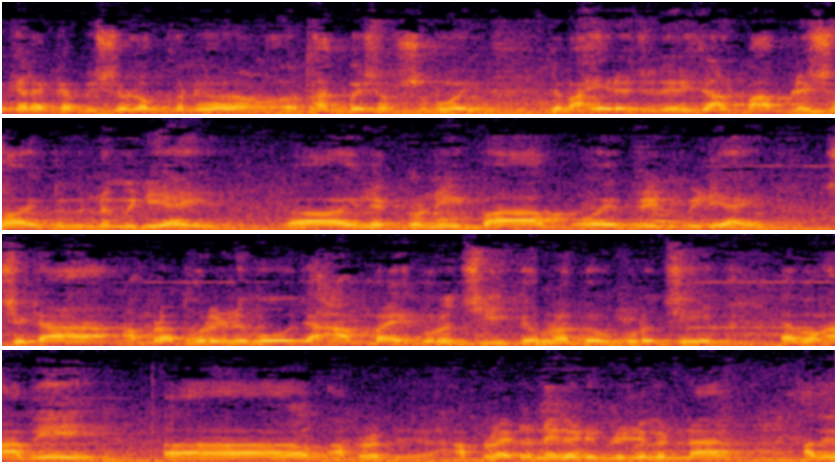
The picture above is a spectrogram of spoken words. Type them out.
এখানে একটা বিষয় লক্ষণীয় থাকবে সবসময়, যে বাহিরে যদি রেজাল্ট পাবলিশ হয়, বিভিন্ন মিডিয়ায় ইলেকট্রনিক বা ওই প্রিন্ট মিডিয়ায় সেটা আমরা ধরে নেব যে আমরাই করেছি, কেউ না কেউ করেছি। এবং আমি আপনারা আপনারা এটা নেগেটিভলি নেবেন না। আমি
